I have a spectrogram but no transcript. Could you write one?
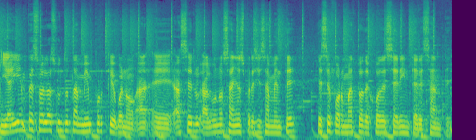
Y ahí empezó el asunto también porque, bueno, a- eh, hace algunos años precisamente ese formato dejó de ser interesante.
